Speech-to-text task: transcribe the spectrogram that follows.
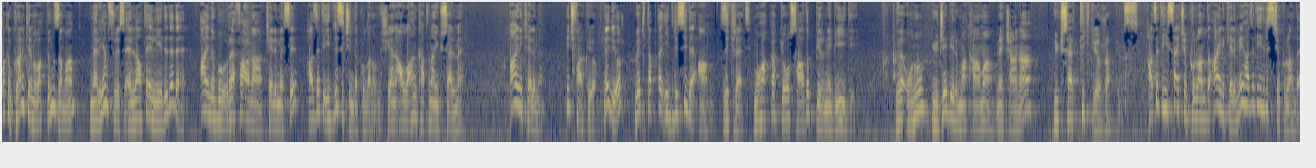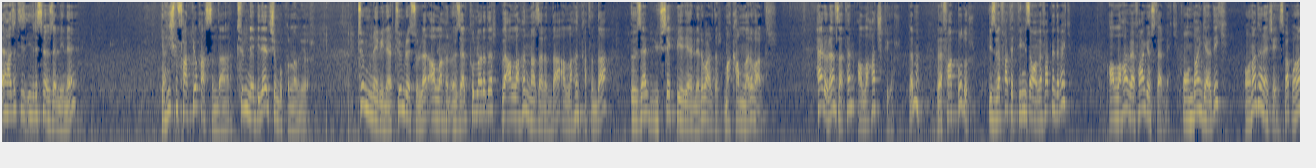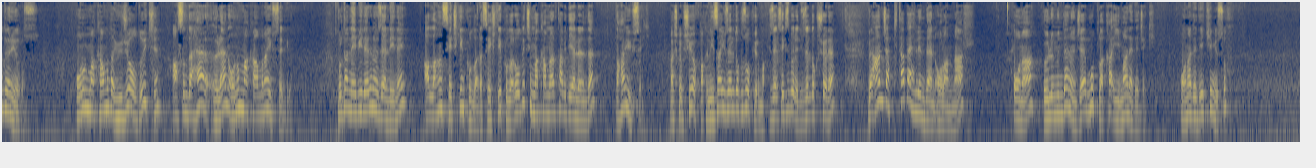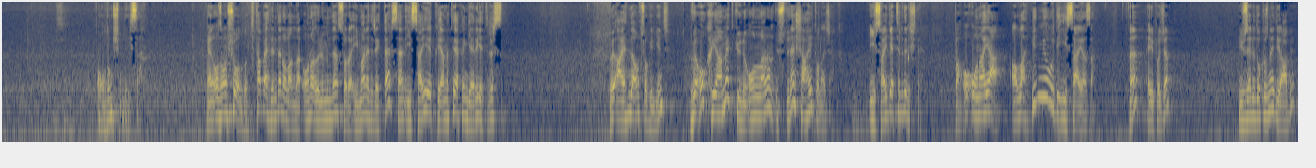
Bakın Kur'an-ı Kerim'e baktığımız zaman Meryem suresi 56-57'de de aynı bu refana kelimesi Hazreti İdris için de kullanılmış. Yani Allah'ın katına yükselme. Aynı kelime. Hiç farkı yok. Ne diyor? Ve kitapta İdris'i de an, zikret. Muhakkak ki o sadık bir nebiydi. Ve onu yüce bir makama, mekana yükselttik diyor Rabbimiz. Hazreti İsa için kullandığı aynı kelimeyi Hazreti İdris için kullandı. E Hazreti İdris'in özelliği ne? Ya hiçbir fark yok aslında. Tüm nebiler için bu kullanılıyor. Tüm nebiler, tüm resuller Allah'ın özel kullarıdır ve Allah'ın nazarında, Allah'ın katında özel yüksek bir yerleri vardır, makamları vardır. Her ölen zaten Allah'a çıkıyor, değil mi? Vefat budur. Biz vefat ettiğimiz zaman vefat ne demek? Allah'a vefa göstermek. Ondan geldik, ona döneceğiz. Bak ona dönüyoruz. Onun makamı da yüce olduğu için aslında her ölen onun makamına yükseliyor. Burada nebilerin özelliği ne? Allah'ın seçkin kulları, seçtiği kulları olduğu için makamları tabi diğerlerinden daha yüksek. Başka bir şey yok. Bakın Nisa 159'u okuyorum. Bak 158 böyle, 159 şöyle. Ve ancak kitap ehlinden olanlar ona ölümünden önce mutlaka iman edecek. Ona dediği kim Yusuf? Oldu mu şimdi İsa? Yani o zaman şu oldu. Kitap ehlinden olanlar ona ölümünden sonra iman edecek dersen İsa'yı kıyamete yakın geri getirirsin. Ve ayetin devamı çok ilginç. Ve o kıyamet günü onların üstüne şahit olacak. İsa'yı getirdin işte. Bak o onaya Allah bilmiyor muydu İsa yazan? He? Eyüp hocam? 159 ne diyor abi?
